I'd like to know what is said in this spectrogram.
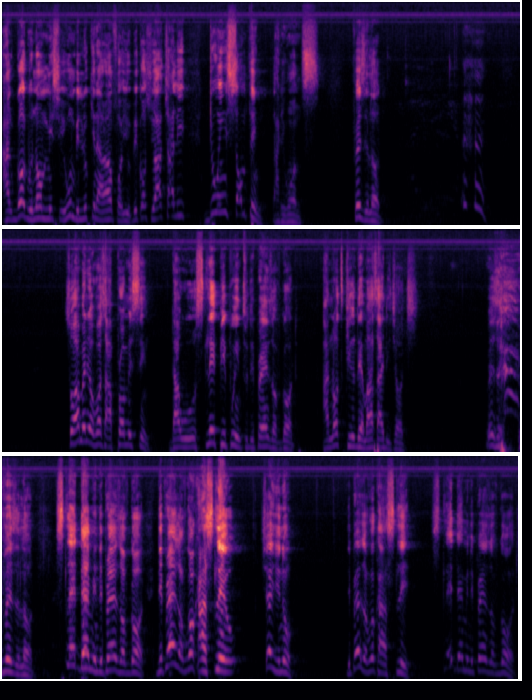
And God will not miss you. He won't be looking around for you because you're actually doing something that He wants. Praise the Lord. Uh-huh. so, how many of us are promising that we will slay people into the presence of God and not kill them outside the church? Praise the, praise the Lord. Slay them in the presence of God. The presence of God can slay. Sure, you know. The presence of God can slay. Slay them in the presence of God.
